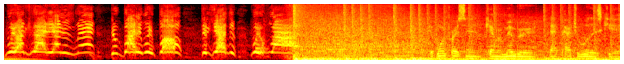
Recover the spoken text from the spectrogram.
we are gladiators, man. Divided we fall, together we rise. If one person can remember that Patrick Willis kid.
